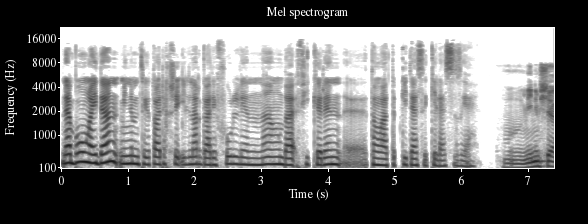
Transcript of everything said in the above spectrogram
Менә бу уңайдан минем теге тарихчы илнар гарифуллинның да фикерен тыңлатып китәсе килә сезгә. Минемчә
